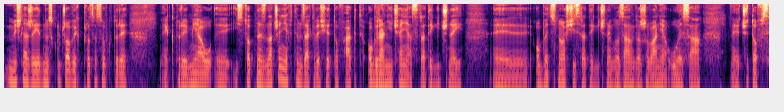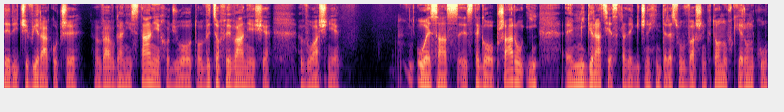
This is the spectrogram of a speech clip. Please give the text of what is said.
myślę, że jednym z kluczowych procesów, który, e, który miał istotne znaczenie w tym zakresie, to fakt ograniczenia strategicznej obecności, strategicznego zaangażowania USA, czy to w Syrii, czy w Iraku, czy w Afganistanie. Chodziło o to wycofywanie się właśnie USA z, z tego obszaru i e, migracja strategicznych interesów Waszyngtonu w kierunku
